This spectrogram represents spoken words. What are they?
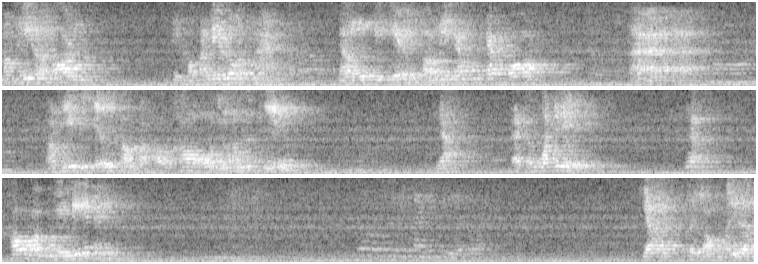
บางทีละอ่อนที่เขาไปเรียนรถนะอย่างมึงปิดเรียนขอนี่นะคุณจักพออ่าบางทีปิดเรียนเขาก็เอาเข้าเอาอย่างมันที่เขากับอย่างนี้แล้วลุงมีใครอด้วยยังจะ สองปีแล้ว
